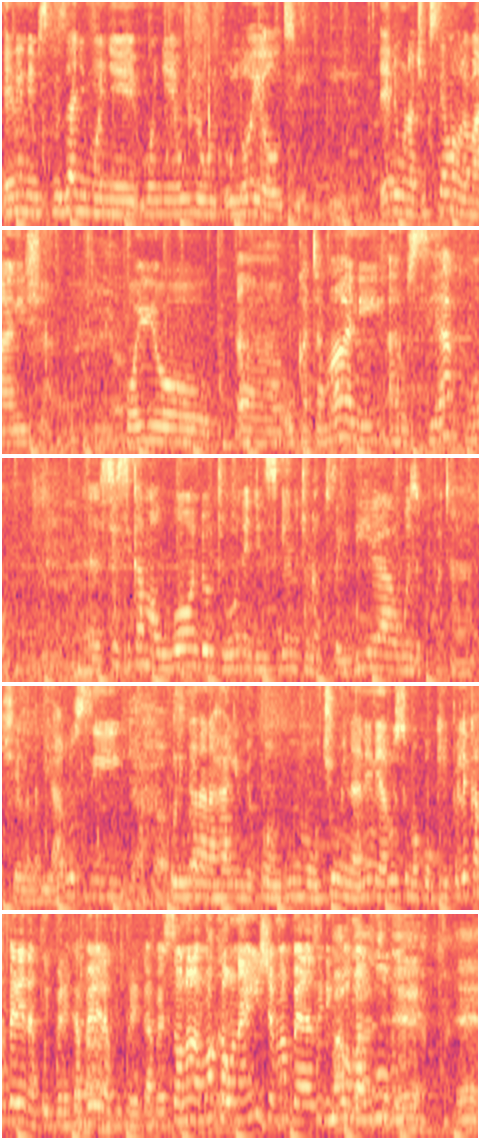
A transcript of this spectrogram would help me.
yaani ni msikilizaji mwenye mwenye ule loyalty. Loyalty yaani unachokisema unamaanisha. Kwa hiyo uh, ukatamani harusi yako uh, sisi kama uondo tuone jinsi gani tunakusaidia uweze kupata shela la biharusi kulingana na hali imekuwa ngumu uchumi na nini harusi umekuwa ukiipeleka mbele na kuipeleka mbele na kuipeleka mbele. Sasa unaona mwaka unaisha mambo yanazidi kuwa magumu. eh, eh.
